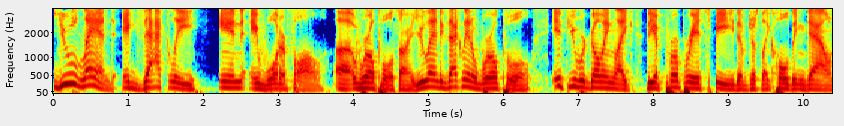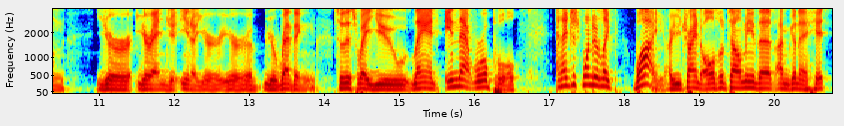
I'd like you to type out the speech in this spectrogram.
You land exactly in a waterfall, uh, a whirlpool. Sorry, you land exactly in a whirlpool if you were going like the appropriate speed of just like holding down your your engine, you know, your your your revving. So this way you land in that whirlpool. And I just wonder, like, why are you trying to also tell me that I'm gonna hit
